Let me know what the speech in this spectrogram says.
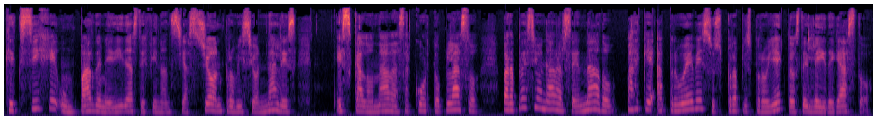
que exige un par de medidas de financiación provisionales escalonadas a corto plazo para presionar al Senado para que apruebe sus propios proyectos de ley de gasto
